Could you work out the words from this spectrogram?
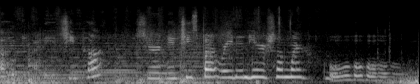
Got spot? Is there an itchy spot right in here somewhere? Oh.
